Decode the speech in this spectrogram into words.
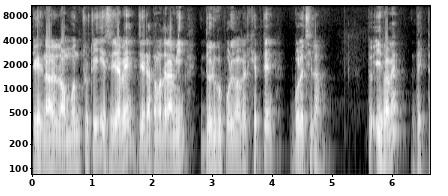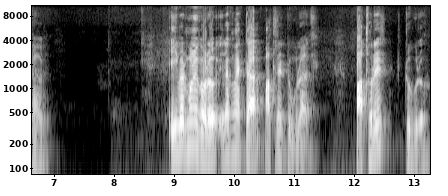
ঠিক আছে? নাহলে লম্বন ত্রুটি এসে যাবে, যেটা তোমাদের আমি দৈর্ঘ্য পরিমাপের ক্ষেত্রে বলেছিলাম। তো এইভাবে দেখতে হবে। এইবার মনে করো এরকম একটা পাথরের টুকরো আছে। পাথরের টুকরো।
